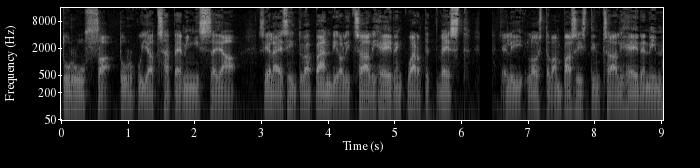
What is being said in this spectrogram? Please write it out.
Turussa, Turku Jats Happeningissa, ja siellä esiintyvä bändi oli Charlie Hayden Quartet West, eli loistavan basistin Charlie Haydenin,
